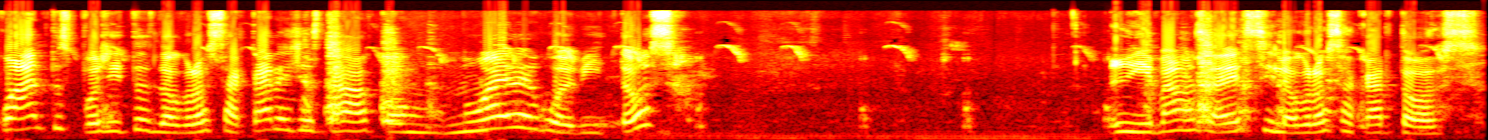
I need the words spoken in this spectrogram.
cuántos pollitos logró sacar. Ella estaba con nueve huevitos. Y vamos a ver si logró sacar todos.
